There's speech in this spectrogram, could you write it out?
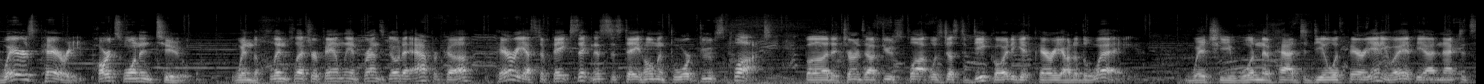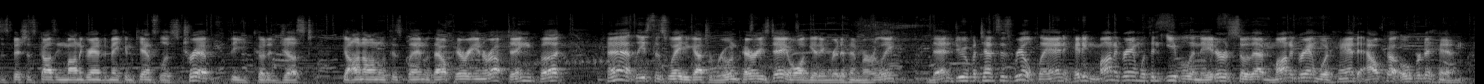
Where's Perry? Parts 1 and 2. When the Flynn Fletcher family and friends go to Africa, Perry has to fake sickness to stay home and thwart Doof's plot. But it turns out Doof's plot was just a decoy to get Perry out of the way. Which he wouldn't have had to deal with Perry anyway if he hadn't acted suspicious causing Monogram to make him cancel his trip. He could have just gone on with his plan without Perry interrupting, but eh, at least this way he got to ruin Perry's day while getting rid of him early. Then Doof attempts his real plan, hitting Monogram with an Evilinator so that Monogram would hand OWCA over to him.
